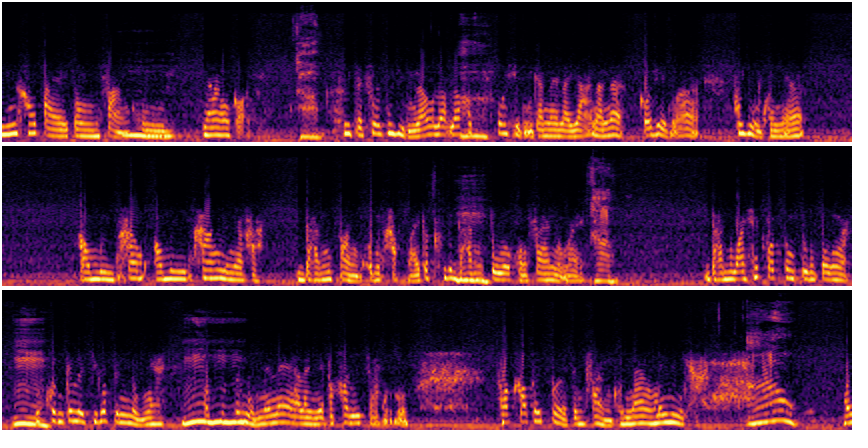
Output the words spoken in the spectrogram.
วิ่งเข้าไปตรงฝั่งคนนั่งก่อนครับ คือจะช่วยผู้หญิงแล้วแล้วแล้วเขาอ่าก็เห็นกันในระยะนั้นน่ะเขาเห็นว่าผู้หญิงคนเนี้ย เอามือข้างเอามือข้างหนึ่งอะค่ะ ดันฝั่งคนขับไว้ก็คือดันตัวของแฟนหนูไว้ ครับ ดันไว้ให้เขาตรงๆตรงๆอะอืมทุกคนก็เลยคิดว่าเป็นหนูไงอืม เขาคิดว่าหนูแน่ๆอะไรเงี้ยเพราะเขารู้จักหนูพอเขาไปเปิดเป็นฝั่งคนนั่งไม่มีค่ะ อ้าว ไม่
